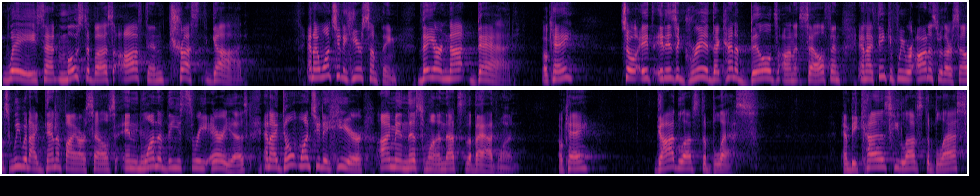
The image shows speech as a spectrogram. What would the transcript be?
ways that most of us often trust God. And I want you to hear something. They are not bad, okay? So it, it is a grid that kind of builds on itself. And, and I think if we were honest with ourselves, we would identify ourselves in one of these three areas. And I don't want you to hear, I'm in this one, that's the bad one okay? God loves to bless. And because he loves to bless,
